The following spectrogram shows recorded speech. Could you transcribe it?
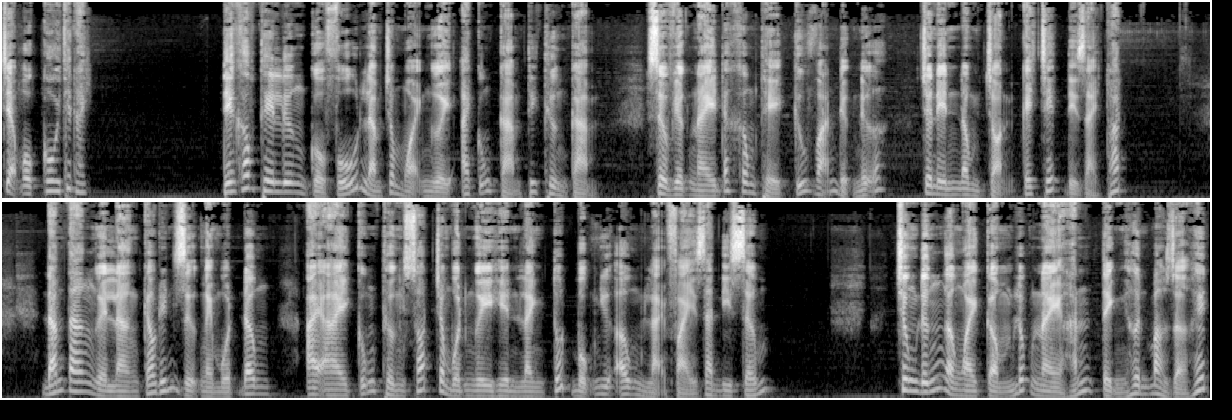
trẻ mồ côi thế này? Tiếng khóc thê lương của Phú làm cho mọi người ai cũng cảm thấy thương cảm. Sự việc này đã không thể cứu vãn được nữa, cho nên ông chọn cái chết để giải thoát. Đám tang người làng cao đến dự ngày một đông, ai ai cũng thường xót cho một người hiền lành tốt bụng như ông lại phải ra đi sớm. Trung đứng ở ngoài cổng lúc này hắn tỉnh hơn bao giờ hết.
